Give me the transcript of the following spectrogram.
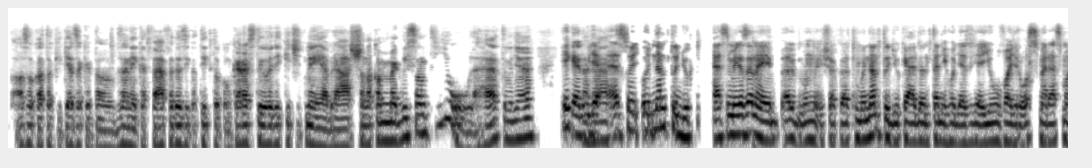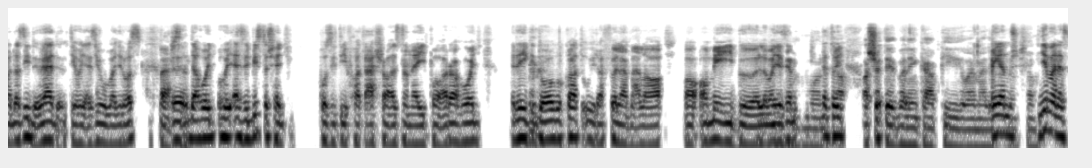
azokat, akik ezeket a zenéket felfedezik a TikTokon keresztül, hogy egy kicsit mélyebbre ássanak, ami meg viszont jó lehet, ugye? Igen, ugye Tehát- ez, hogy, hogy nem tudjuk, ezt még a zenei előbb mondani is akartam, hogy nem tudjuk eldönteni, hogy ez ugye jó vagy rossz, mert ezt majd az idő eldönti, hogy ez jó vagy rossz, Persze. De hogy, hogy ez biztos egy pozitív hatása a zeneiparra, hogy régi dolgokat újra fölemel a, a, a mélyből, vagy ez ilyen, Mond, tehát, hogy- a, a sötétből inkább kiemelik. Igen, most nyilván ez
